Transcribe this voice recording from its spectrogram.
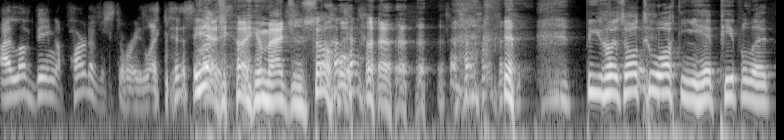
I love being a part of a story like this. Yes, I imagine so. because all too often you hear people that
